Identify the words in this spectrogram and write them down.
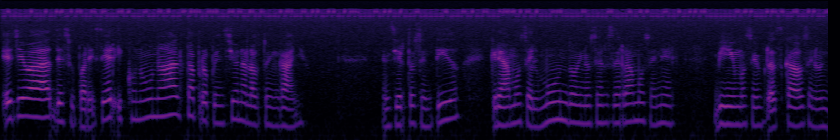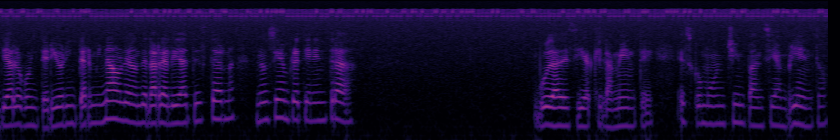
es llevada de su parecer y con una alta propensión al autoengaño. En cierto sentido, creamos el mundo y nos encerramos en él. Vivimos enfrascados en un diálogo interior interminable donde la realidad externa no siempre tiene entrada. Buda decía que la mente es como un chimpancé hambriento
